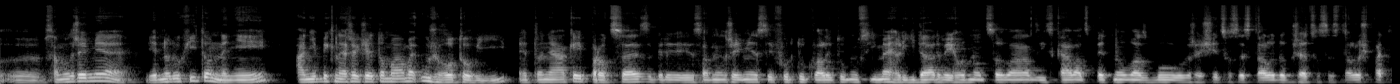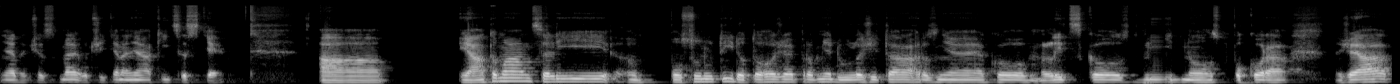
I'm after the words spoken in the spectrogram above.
eh, samozřejmě jednoduchý to není, ani bych neřekl, že to máme už hotový. Je to nějaký proces, kdy samozřejmě si furt tu kvalitu musíme hlídat, vyhodnocovat, získávat zpětnou vazbu, řešit, co se stalo dobře, co se stalo špatně, takže jsme určitě na nějaké cestě. A já to mám celý eh, posunutý do toho, že je pro mě důležitá hrozně jako lidskost, vlídnost, pokora. Takže já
